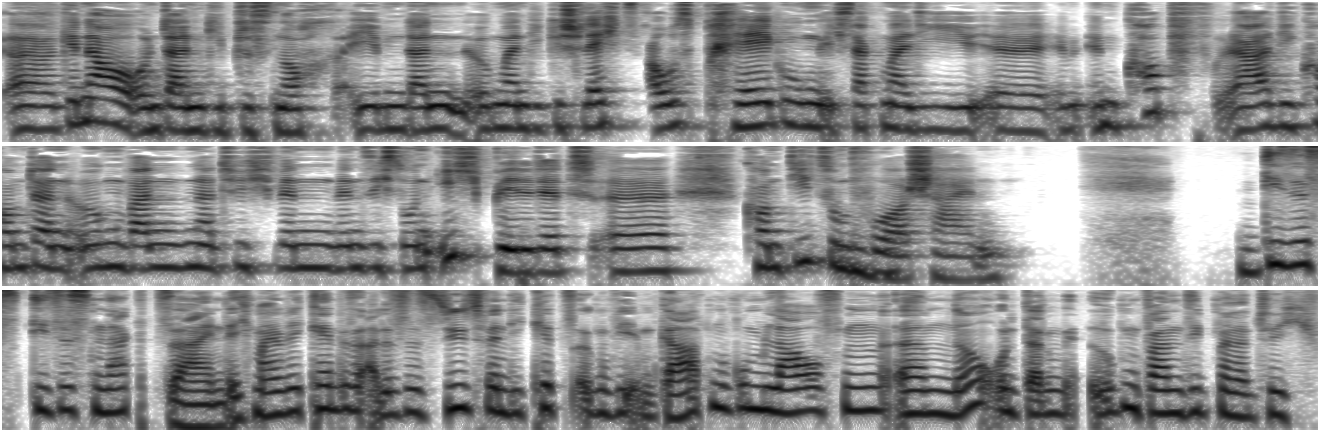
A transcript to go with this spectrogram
äh, genau, und dann gibt es noch eben dann irgendwann die Geschlechtsausprägung, ich sag mal die äh, im, im, Kopf, ja, die kommt dann irgendwann natürlich, wenn, wenn sich so ein Ich bildet, äh, kommt die zum mhm. Vorschein dieses, dieses Nacktsein. Ich meine, wir kennen das alles, es ist süß, wenn die Kids irgendwie im Garten rumlaufen, ähm, ne? Und dann irgendwann sieht man natürlich,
